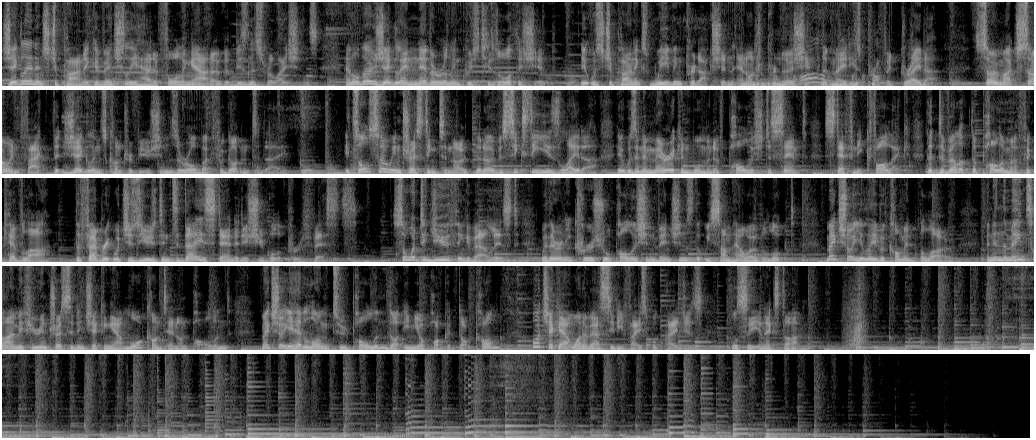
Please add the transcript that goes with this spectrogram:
Zeglen and Szczepanik eventually had a falling out over business relations, and although Zeglen never relinquished his authorship, it was Szczepanik's weaving production and entrepreneurship that made his profit greater. So much so, in fact, that Zeglen's contributions are all but forgotten today. It's also interesting to note that over 60 years later, it was an American woman of Polish descent, Stephanie Kwolek, that developed the polymer for Kevlar, the fabric which is used in today's standard issue bulletproof vests. So what did you think of our list? Were there any crucial Polish inventions that we somehow overlooked? Make sure you leave a comment below. And in the meantime, if you're interested in checking out more content on Poland, make sure you head along to poland.inyourpocket.com or check out one of our city Facebook pages. We'll see you next time.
